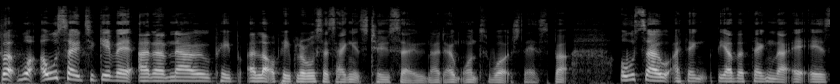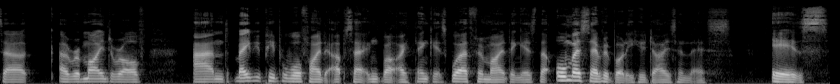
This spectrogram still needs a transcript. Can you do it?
but what also to give it, and I know people, a lot of people are also saying it's too soon. I don't want to watch this, but also I think the other thing that it is a, a reminder of and maybe people will find it upsetting, but I think it's worth reminding is that almost everybody who dies in this is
